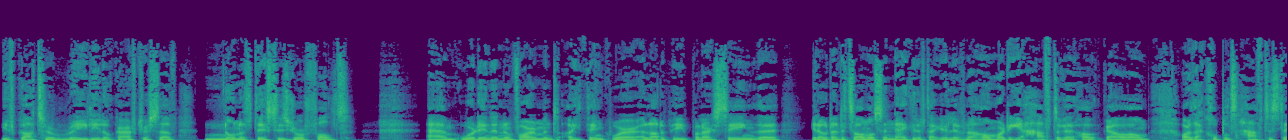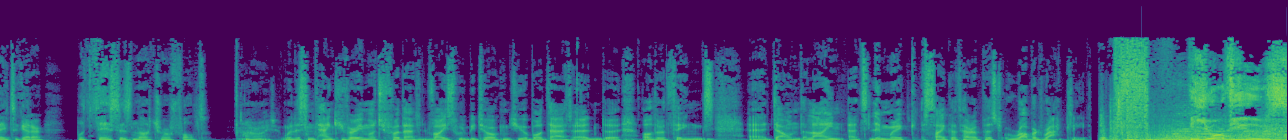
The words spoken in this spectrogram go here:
You've got to really look after yourself. None of this is your fault. Um, we're in an environment, I think, where a lot of people are seeing the, you know, that it's almost a negative that you're living at home or that you have to go, go home or that couples have to stay together. But this is not your fault. All right. Well, listen, thank you very much for that advice. We'll be talking to you about that and uh, other things uh, down the line. That's Limerick psychotherapist Robert Rackley. Your views,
